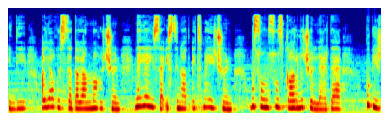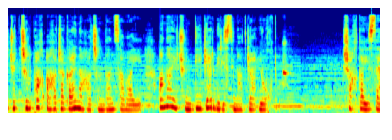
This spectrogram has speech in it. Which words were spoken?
İndi ayaq üstə dayanmaq üçün, nəyə isə istinad etmək üçün bu sonsuz qarlı çöllərdə bu bir cüt çılpaq ağaca qayın ağacından savayı ana üçün digər bir istinadgah yoxdur. Şaxta isə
